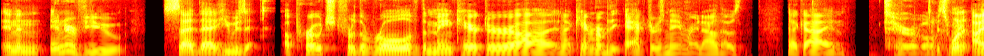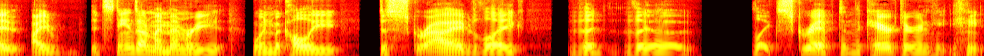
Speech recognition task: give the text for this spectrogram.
in an interview, said that he was approached for the role of the main character, uh, and I can't remember the actor's name right now. That was that guy, and Terrible. it's one I I it stands out in my memory when Macaulay described like the the like script and the character and he, he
